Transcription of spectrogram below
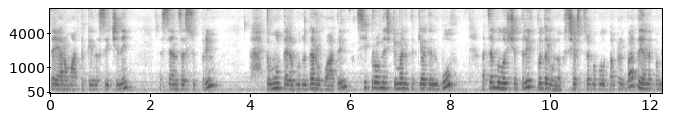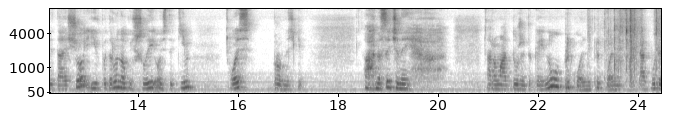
Цей аромат такий насичений. Essenza Supreme. Тому теж буду дарувати ці пробнички. У мене такий один був, а це було ще три в подарунок. Щось треба було там придбати, я не пам'ятаю що. І в подарунок йшли ось такі ось пробнички. А, насичений аромат дуже такий, ну, прикольний, прикольний. Так, буде,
